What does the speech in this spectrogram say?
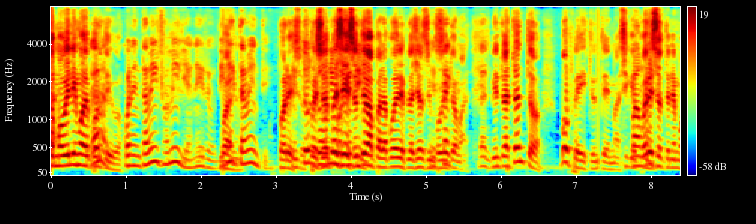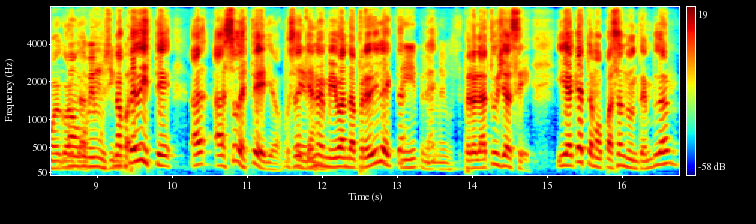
automovilismo deportivo. 40.000 familias, negro, Bueno, directamente. Por eso, por eso me parece que es un tema para poder explayarse un Exacto, poquito más. dale. Mientras tanto, vos pediste un tema, así que Vamos. por eso tenemos que cortar. Vamos con mi música. Nos pediste a, a Soda Stereo. Vos sabés Sí, que no no. es mi banda predilecta. Sí, pero ¿eh? me gusta. Pero la tuya sí. Y acá estamos pasando un temblor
